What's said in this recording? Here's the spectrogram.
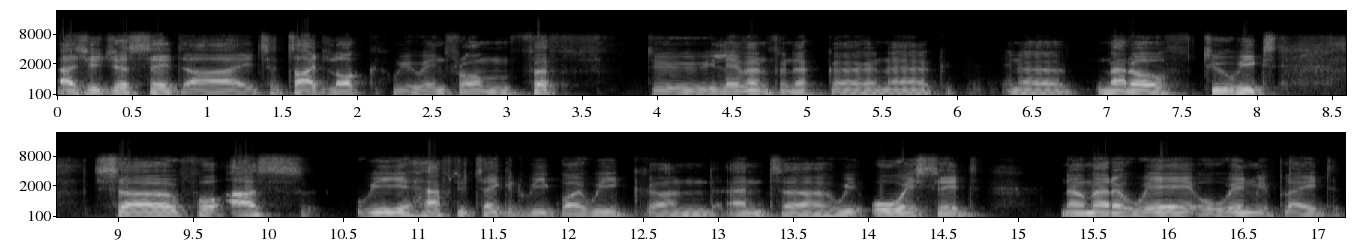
As you just said, uh, it's a tight log. We went from fifth to eleventh in a, in a in a matter of two weeks. So for us, we have to take it week by week, and and uh, we always said, no matter where or when we played,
